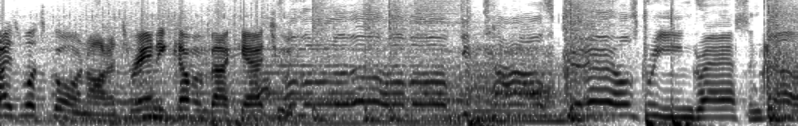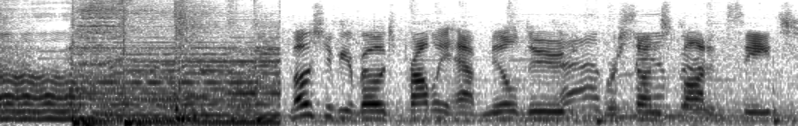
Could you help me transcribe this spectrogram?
guys, what's going on? It's Randy coming back at you guitars, girls, green grass, and guns. most of your boats probably have mildewed or sun-spotted seats.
